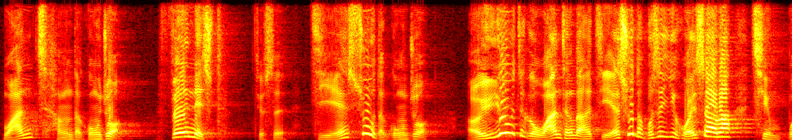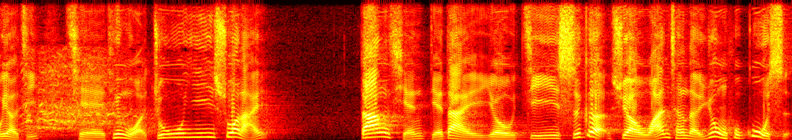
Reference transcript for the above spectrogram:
完成的工作；finished 就是结束的工作。哎呦，这个完成的和结束的不是一回事吗？请不要急，且听我逐一说来。当前迭代有几十个需要完成的用户故事，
